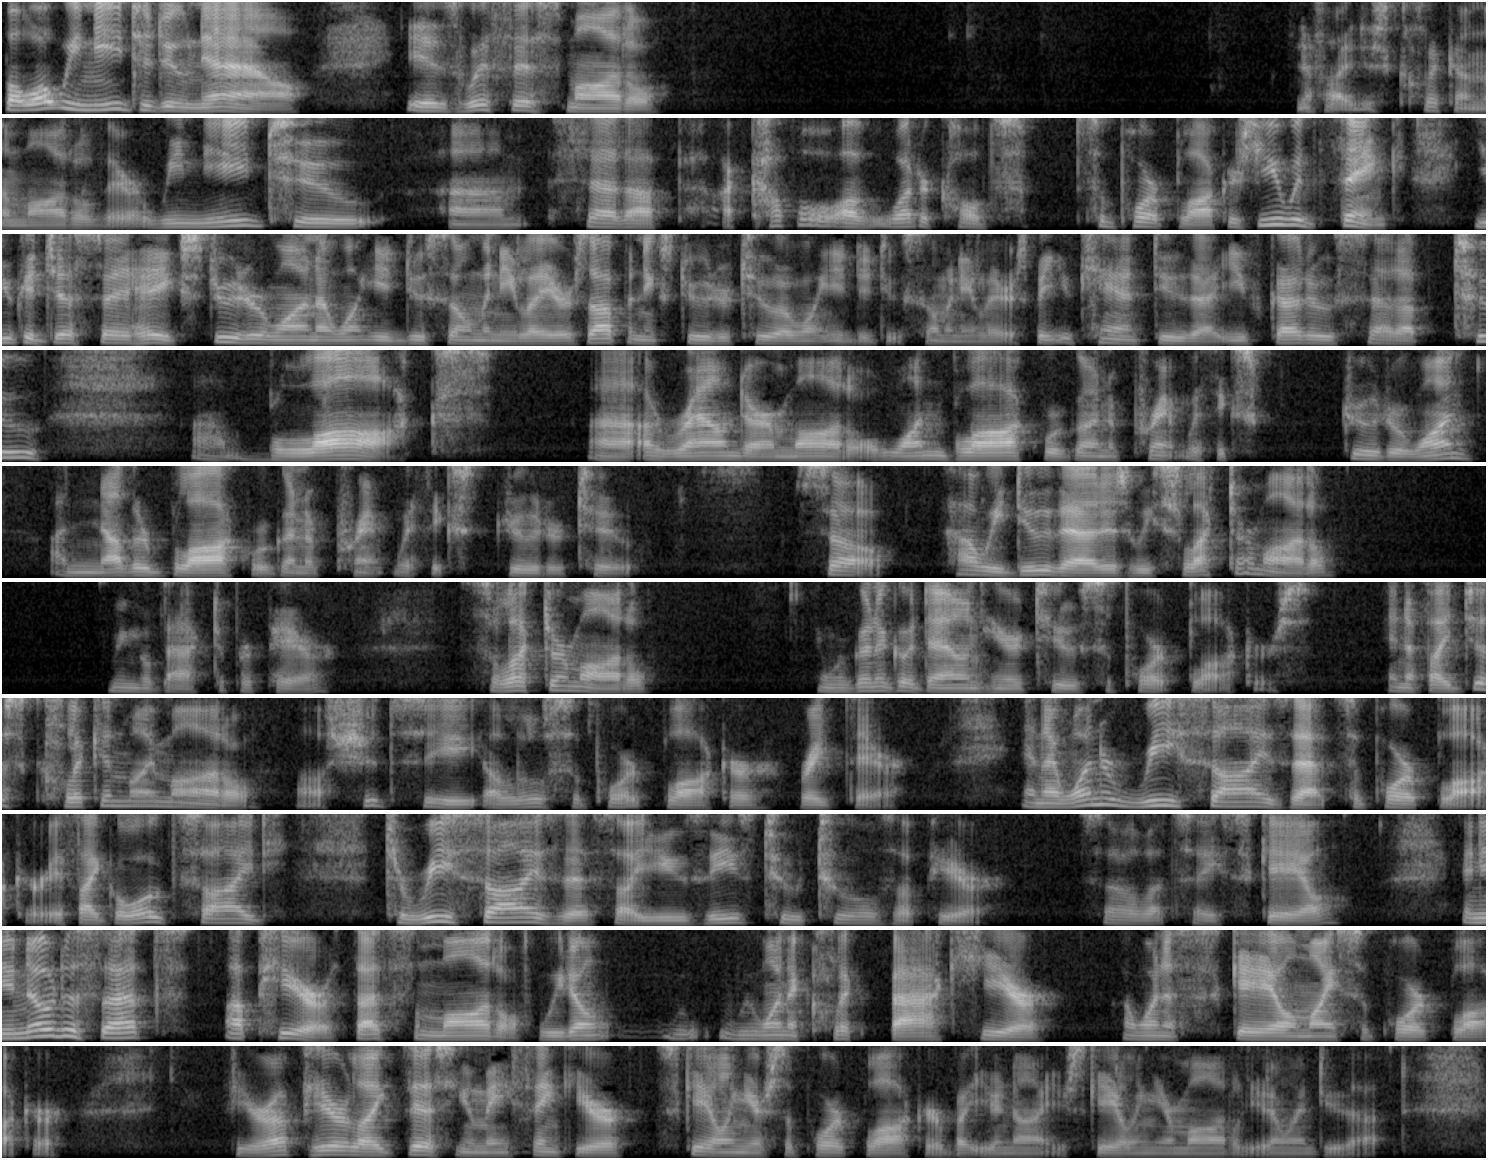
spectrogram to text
But what we need to do now is with this model, and if I just click on the model there, we need to um, set up a couple of what are called support blockers. You would think you could just say, hey, extruder 1, I want you to do so many layers up, and extruder 2, I want you to do so many layers. But you can't do that. You've got to set up two uh, blocks uh, around our model. One block we're going to print with extruder 1, another block we're going to print with extruder 2. So how we do that is we select our model. We can go back to prepare select our model, and we're going to go down here to support blockers. And if I just click in my model, I should see a little support blocker right there. And I want to resize that support blocker. If I go outside to resize this, I use these two tools up here. So let's say scale. And you notice that's up here. That's the model. We don't we want to click back here. I want to scale my support blocker. If you're up here like this, you may think you're scaling your support blocker, but you're not. You're scaling your model. You don't want to do that.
